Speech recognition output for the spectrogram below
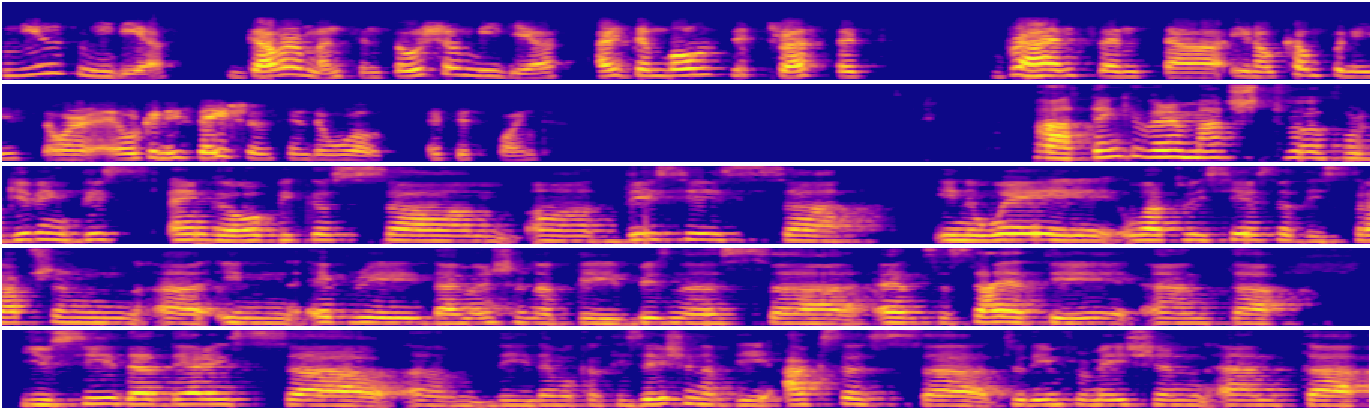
news media, governments, and social media are the most distrusted brands and uh, you know companies or organizations in the world at this point. Uh, thank you very much to, for giving this angle because um, uh, this is uh, in a way, what we see as a disruption uh, in every dimension of the business uh, and society. And uh, you see that there is uh, um, the democratization of the access uh, to the information and uh,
